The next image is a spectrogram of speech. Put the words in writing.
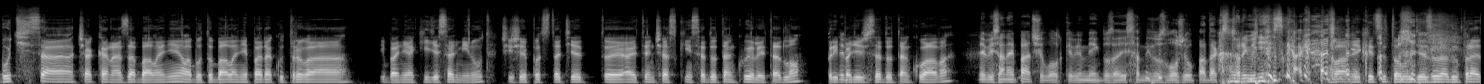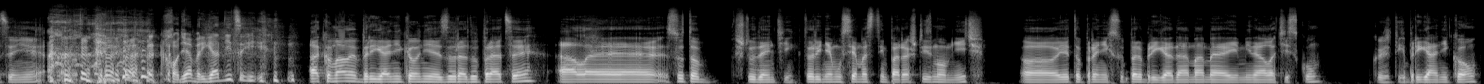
Buď sa čaká na zabalenie, lebo to balenie padáku trvá iba nejakých 10 minút, čiže v podstate to je aj ten čas, kým sa dotankuje lietadlo, v prípade, že sa dotankuáva. Mne by sa nepáčilo, keby mi niekto za 10 minút zložil padák, s ktorými neskákať. Hlavne, keď sú to ľudia z úradu práce, nie? Chodia brigadníci? Ako máme brigadníkov, nie z úradu práce, ale sú to študenti, ktorí nemusia mať s tým paraštizmom nič, je to pre nich super brigáda, máme aj my na letisku, akože tých brigánikov,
